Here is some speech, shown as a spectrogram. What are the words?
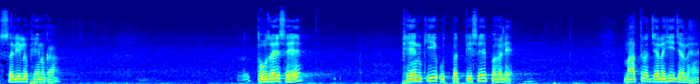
सलील फेन का। तो जैसे फेन की उत्पत्ति से पहले मात्र जल ही जल है।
